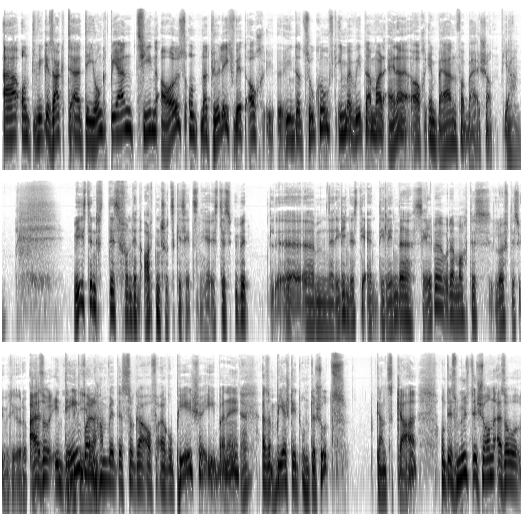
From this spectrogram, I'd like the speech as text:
Äh, und wie gesagt, äh, die Jungbären ziehen aus und natürlich wird auch in der Zukunft immer wieder mal einer auch in Bayern vorbeischauen. Ja. Wie ist denn das von den Artenschutzgesetzen her? Ist das über äh, ähm, regeln das die, die, Länder selber oder macht das, läuft das über die Europäische Also in dem Fall haben wir das sogar auf europäischer Ebene. Ja? Also Bär steht unter Schutz ganz klar. Und es müsste schon also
